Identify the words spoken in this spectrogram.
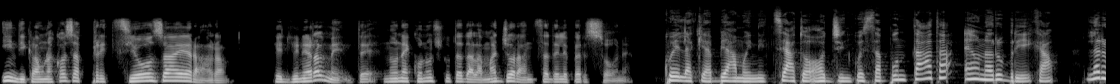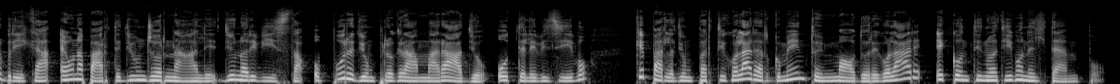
indica una cosa preziosa e rara, che generalmente non è conosciuta dalla maggioranza delle persone. Quella che abbiamo iniziato oggi in questa puntata è una rubrica. La rubrica è una parte di un giornale, di una rivista oppure di un programma radio o televisivo che parla di un particolare argomento in modo regolare e continuativo nel tempo.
